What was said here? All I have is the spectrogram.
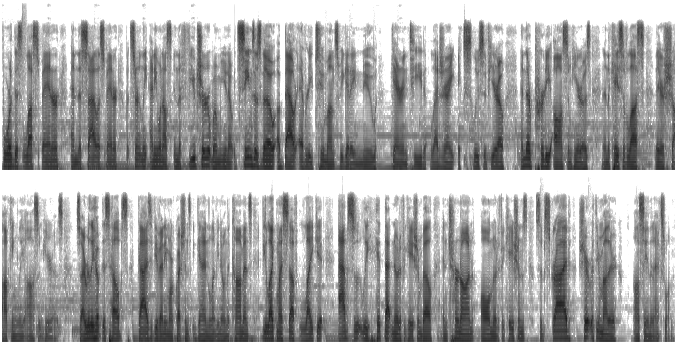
for this Lust banner and the Silas banner, but certainly anyone else in the future when, you know, it seems as though about every two months we get a new guaranteed legendary exclusive hero, and they're pretty awesome heroes. And in the case of Lust, they are shockingly awesome heroes. So I really hope this helps. Guys, if you have any more questions, again, let me know in the comments. If you like my stuff, like it. Absolutely hit that notification bell and turn on all notifications. Subscribe, share it with your mother. I'll see you in the next one.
